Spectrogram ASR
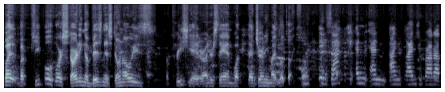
but but people who are starting a business don't always appreciate or understand what that journey might look like for. exactly and and i'm glad you brought up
